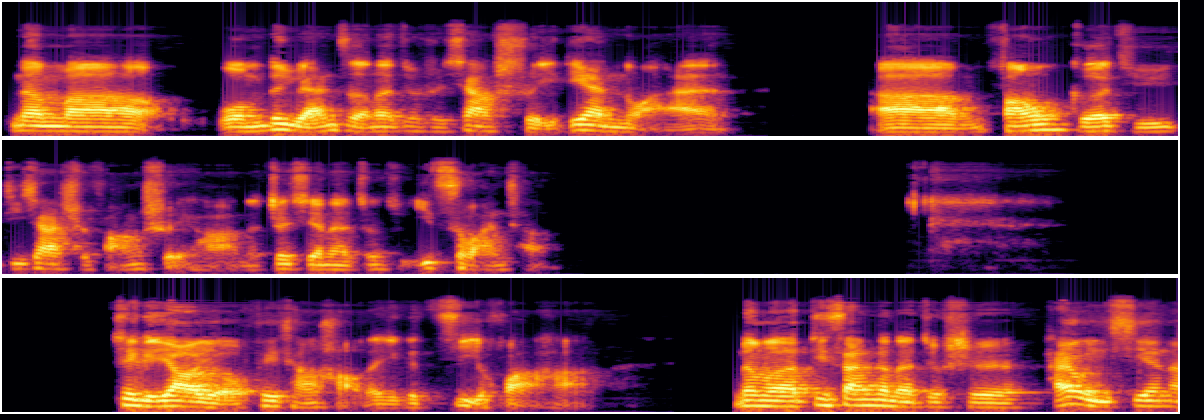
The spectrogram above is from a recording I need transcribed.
那么我们的原则呢，就是像水电暖，啊，房屋格局、地下室防水哈，那这些呢争取一次完成。这个要有非常好的一个计划哈，那么第三个呢，就是还有一些呢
